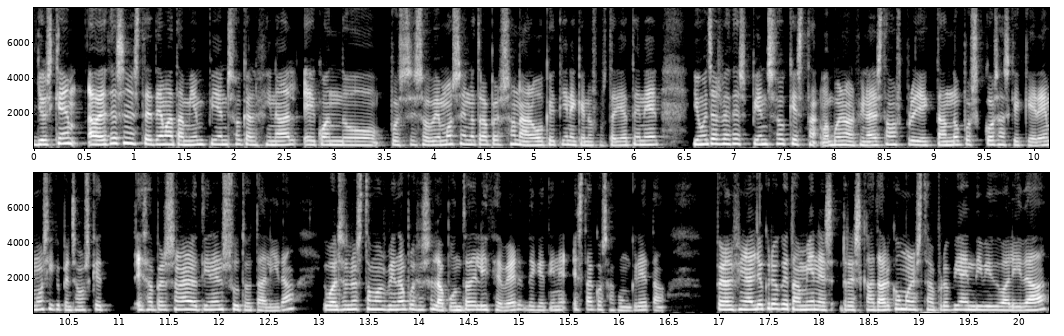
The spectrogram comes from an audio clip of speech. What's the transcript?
Yo es que a veces en este tema también pienso que al final eh, cuando pues eso vemos en otra persona algo que tiene que nos gustaría tener, yo muchas veces pienso que bueno, al final estamos proyectando pues cosas que queremos y que pensamos que esa persona lo tiene en su totalidad. Igual solo estamos viendo pues eso la punta del iceberg de que tiene esta cosa concreta. Pero al final yo creo que también es rescatar como nuestra propia individualidad,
